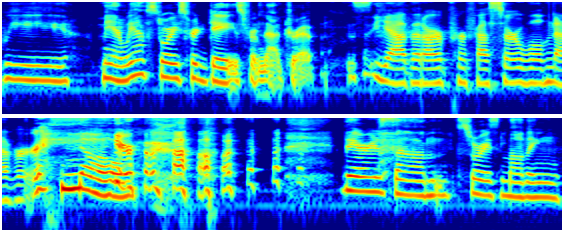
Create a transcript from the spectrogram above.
we, man, we have stories for days from that trip. Yeah, that our professor will never No, hear about. there's um, stories involving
